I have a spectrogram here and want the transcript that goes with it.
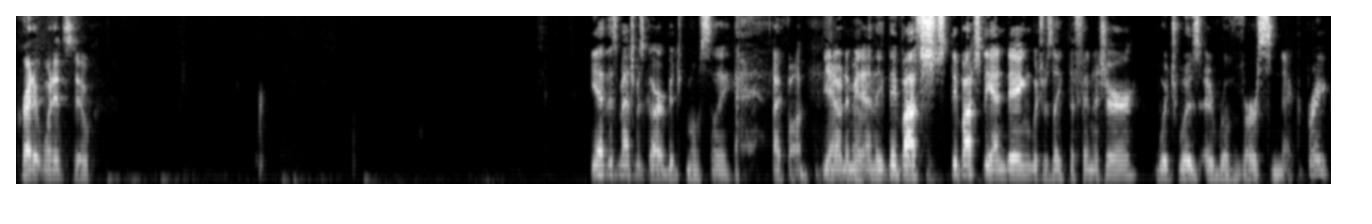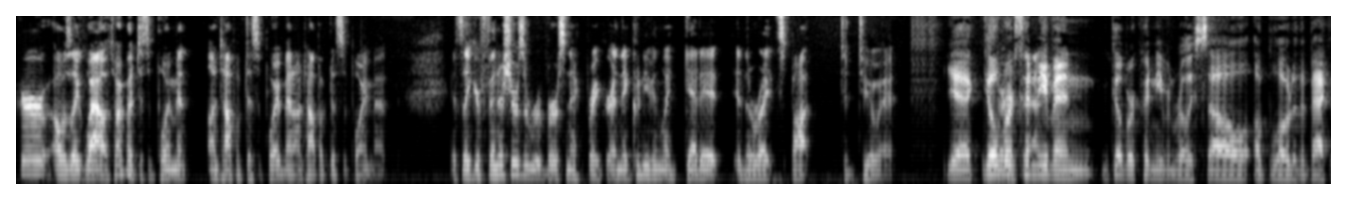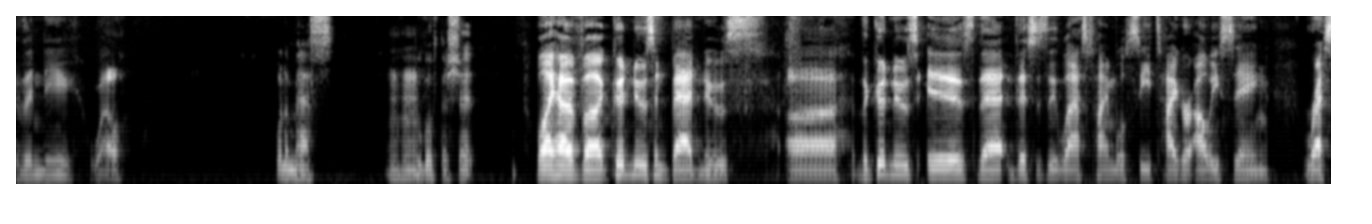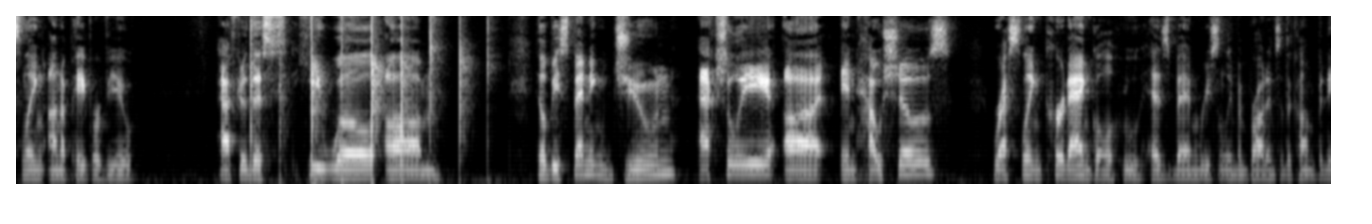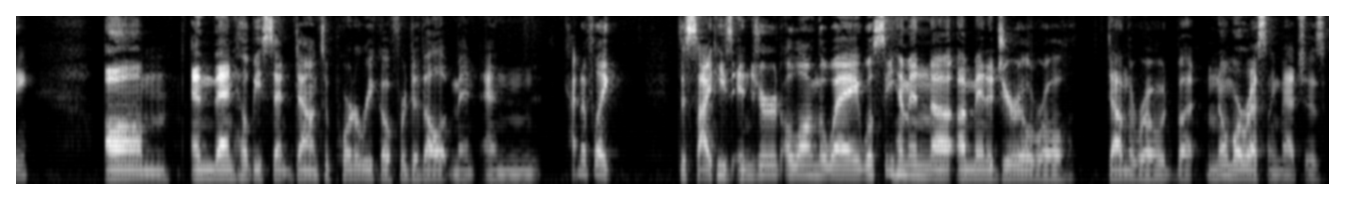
credit when it's due. Yeah, this match was garbage mostly. I thought. You Yeah, know what I mean? no, and they, they botched they botched the ending, which was like the finisher, which was a reverse neck breaker. I was like, wow, talk about disappointment on top of disappointment on top of disappointment. It's like your finisher is a reverse neck breaker, and they couldn't even like get it in the right spot to do it. Yeah, Gillberg couldn't even Gillberg couldn't even really sell a blow to the back of the knee well. What a mess. hmm Who booked this shit? Well, I have uh, good news and bad news. Uh, the good news is that this is the last time we'll see Tiger Ali Singh wrestling on a pay per view. After this, he will um, he'll be spending June actually uh, in house shows wrestling Kurt Angle, who has been recently been brought into the company. Um, and then he'll be sent down to Puerto Rico for development and kind of like decide he's injured along the way. We'll see him in uh, a managerial role down the road, but no more wrestling matches.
